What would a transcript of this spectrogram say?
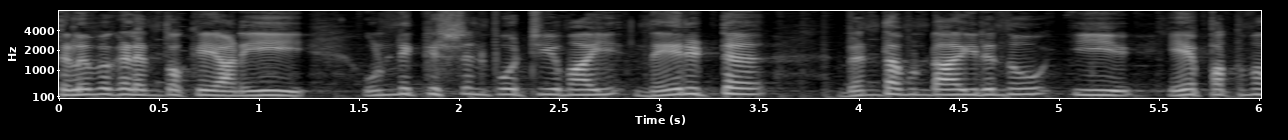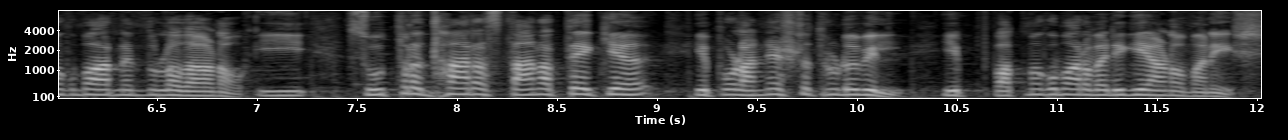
തെളിവുകൾ എന്തൊക്കെയാണ്? ഈ ഉണ്ണികൃഷ്ണൻ പോറ്റിയുമായി നേരിട്ട് ബന്ധമുണ്ടായിരുന്നു ഈ എ പത്മകുമാറിൻ എന്നുള്ളതാണോ? ഈ സൂത്രധാര സ്ഥാനത്തേക്ക് ഇപ്പോൾ അന്വേഷണത്തിനൊടുവിൽ ഈ പത്മകുമാർ വരികയാണോ മനീഷ്?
